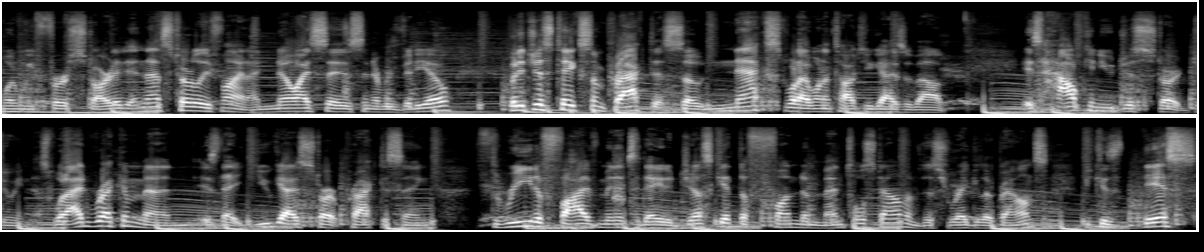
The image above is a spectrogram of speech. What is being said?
when we first started, and that's totally fine. I know I say this in every video, but it just takes some practice. So next, what I want to talk to you guys about is how can you just start doing this? What I'd recommend is that you guys start practicing three to five minutes a day to just get the fundamentals down of this regular bounce because this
